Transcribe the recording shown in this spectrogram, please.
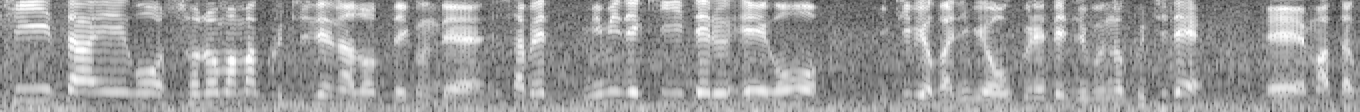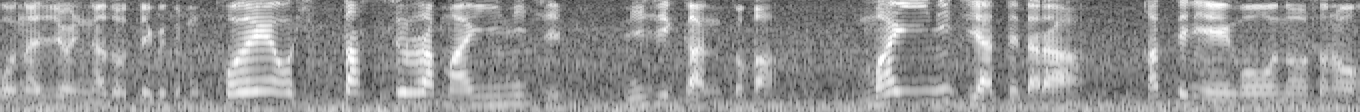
聞いた英語をそのまま口でなぞっていくんで喋耳で聞いてる英語を1秒か2秒遅れて自分の口で、えー、全く同じようになぞっていくってもうこれをひたすら毎日2時間とか毎日やってたら勝手に英語のその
